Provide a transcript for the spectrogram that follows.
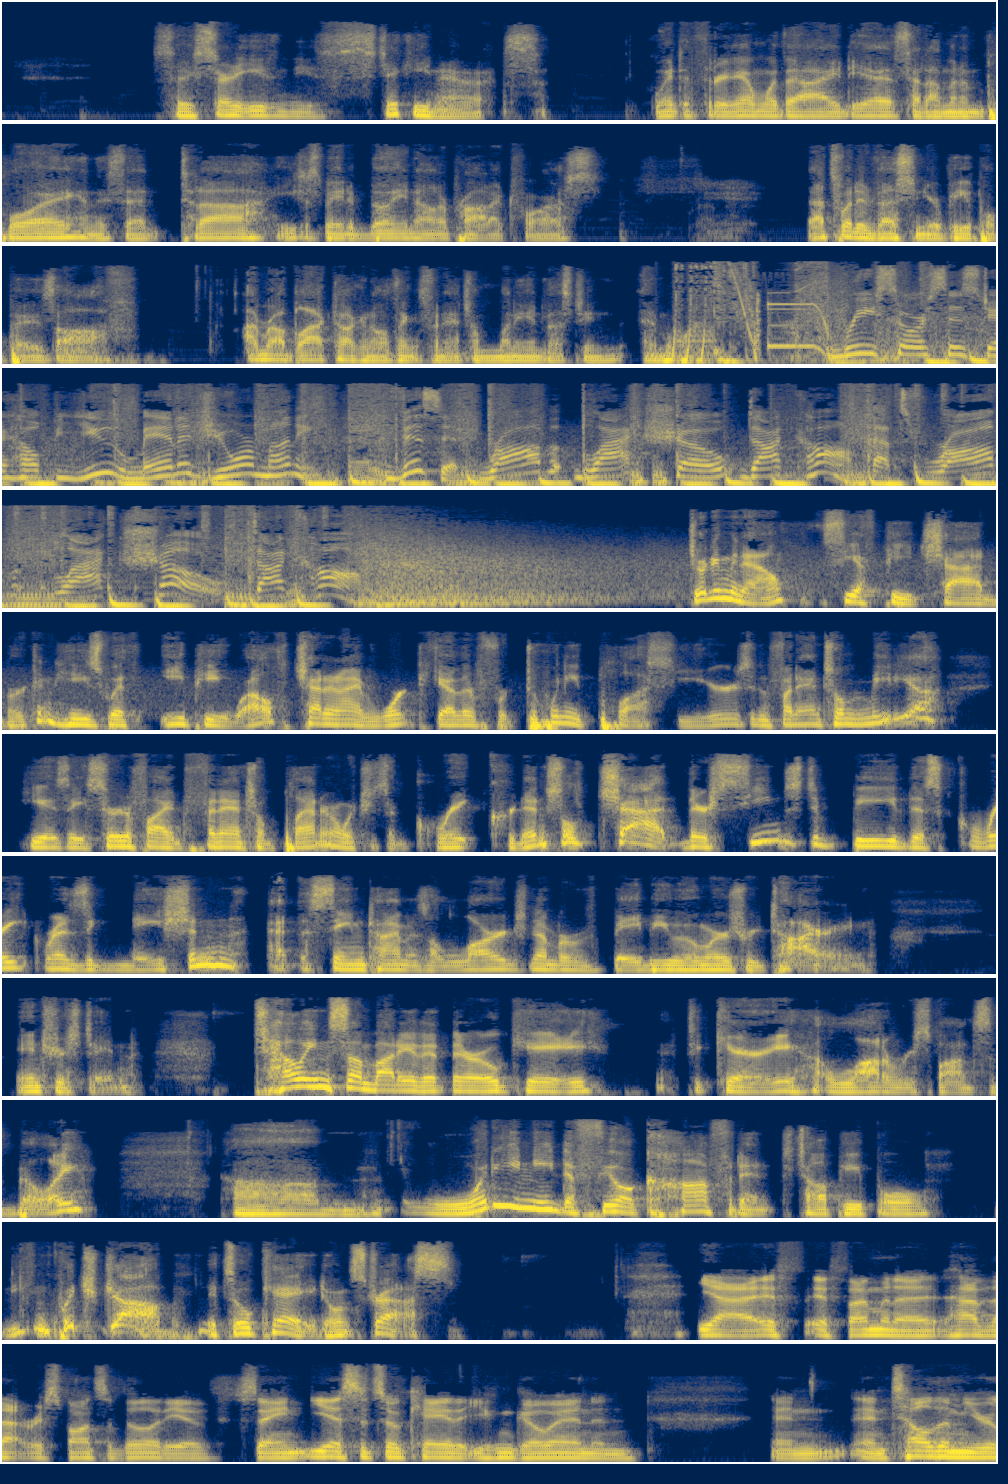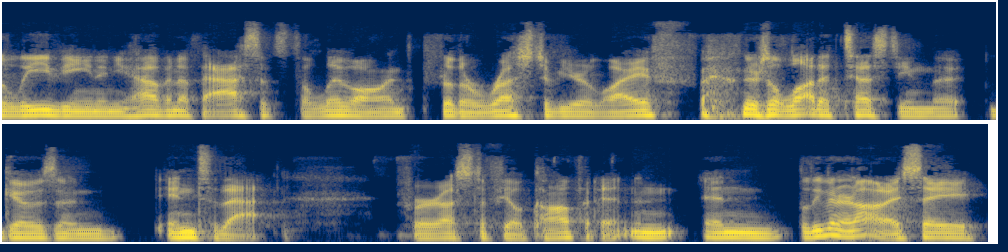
So he started using these sticky notes. Went to 3M with the idea, said, I'm an employee. And they said, ta da, he just made a billion dollar product for us. That's what investing your people pays off. I'm Rob Black, talking all things financial, money, investing, and more. Resources to help you manage your money. Visit robblackshow.com. That's robblackshow.com. Joining me now, CFP Chad Burton. He's with EP Wealth. Chad and I have worked together for 20 plus years in financial media. He is a certified financial planner, which is a great credential. Chad, there seems to be this great resignation at the same time as a large number of baby boomers retiring. Interesting telling somebody that they're okay to carry a lot of responsibility. Um, what do you need to feel confident to tell people you can quit your job? It's okay. Don't stress. Yeah, if if I'm going to have that responsibility of saying yes, it's okay that you can go in and and and tell them you're leaving and you have enough assets to live on for the rest of your life there's a lot of testing that goes in into that for us to feel confident and and believe it or not i say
